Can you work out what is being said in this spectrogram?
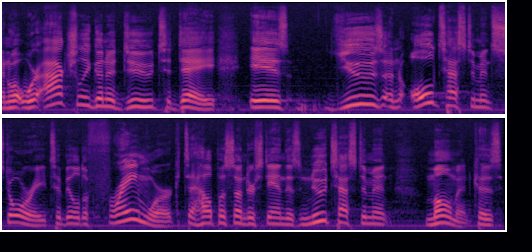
And what we're actually going to do today is use an Old Testament story to build a framework to help us understand this New Testament moment. Because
